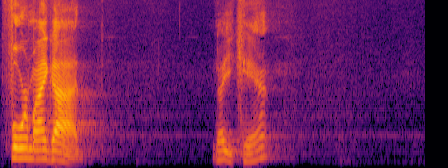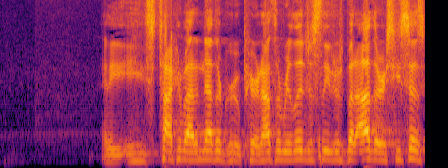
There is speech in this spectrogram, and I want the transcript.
for my God. No, you can't. And he, he's talking about another group here, not the religious leaders, but others. He says,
